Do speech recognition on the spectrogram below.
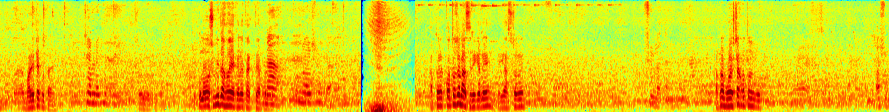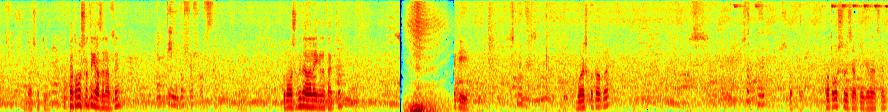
বাড়িটা কোথায়? তো কোনো অসুবিধা হয় এখানে থাকতে আপনার না কোনো অসুবিধা হয় আপনারা কতজন আছেন এখানে এই আশ্রমে? আপনার বয়সটা কত হইব? বাষট্টি। কত বছর থেকে আছেন আপনি? তিন বছর কোনো অসুবিধা হয় না এখানে থাকতে? কি? বয়স কত আপনার? সত্তর। সত্তর। কত বছর হয়েছে আপনি এখানে আছেন?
